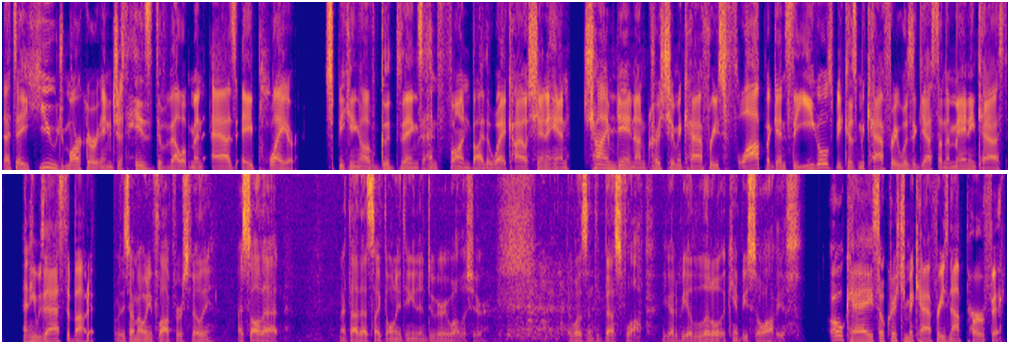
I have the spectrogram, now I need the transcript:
that's a huge marker in just his development as a player. Speaking of good things and fun, by the way, Kyle Shanahan chimed in on Christian McCaffrey's flop against the Eagles because McCaffrey was a guest on the Manning cast and he was asked about it. Were you talking about when he flopped versus Philly? I saw that. And I thought that's like the only thing he didn't do very well this year. it wasn't the best flop. You got to be a little, it can't be so obvious. Okay, so Christian McCaffrey's not perfect.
